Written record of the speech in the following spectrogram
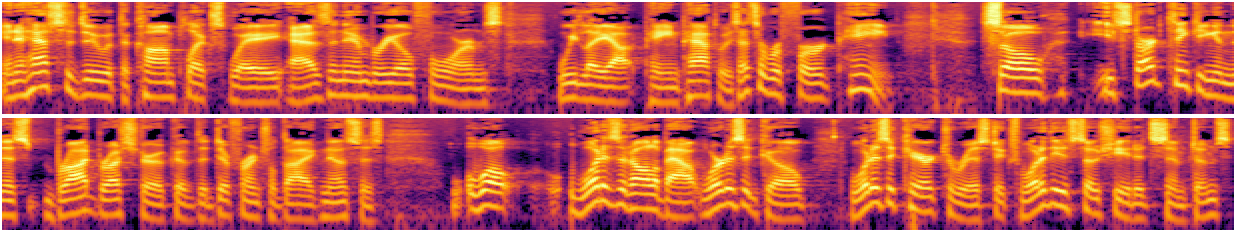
and it has to do with the complex way as an embryo forms, we lay out pain pathways. That's a referred pain. So you start thinking in this broad brushstroke of the differential diagnosis. Well, what is it all about? Where does it go? What is the characteristics? What are the associated symptoms?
